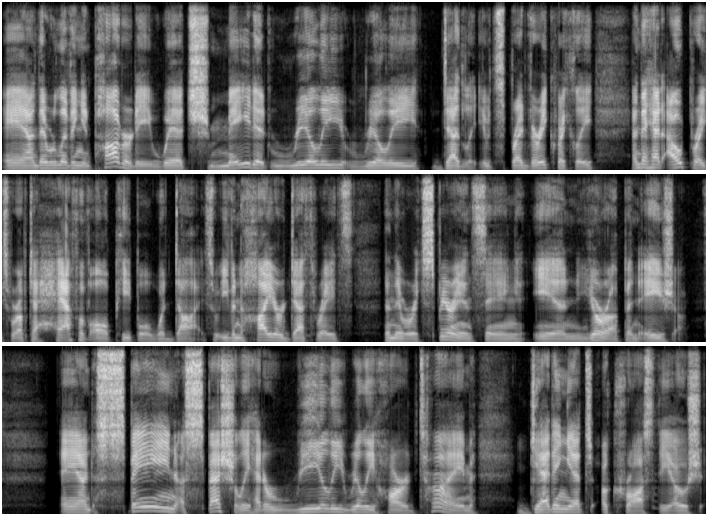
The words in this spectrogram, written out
and they were living in poverty, which made it really, really deadly. It would spread very quickly, and they had outbreaks where up to half of all people would die, so even higher death rates than they were experiencing in Europe and Asia. And Spain, especially, had a really, really hard time getting it across the ocean.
